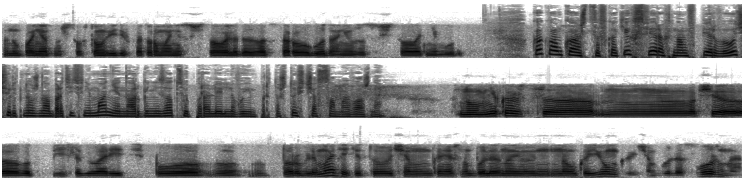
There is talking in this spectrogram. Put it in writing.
ну, понятно, что в том виде, в котором они существовали до 2022 года, они уже существовать не будут. Как вам кажется, в каких сферах нам в первую очередь нужно обратить внимание на организацию параллельного импорта? Что сейчас самое важное? Ну, мне кажется, вообще, вот если говорить по, по проблематике, то чем, конечно, более наукоемкая чем более сложная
